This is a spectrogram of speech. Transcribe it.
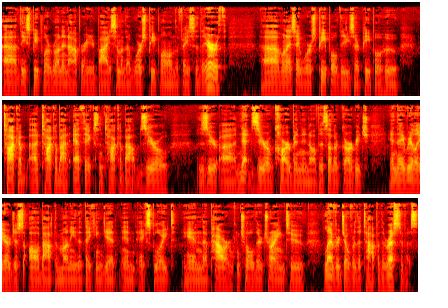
uh, these people are run and operated by some of the worst people on the face of the earth. Uh, when I say worst people, these are people who talk uh, talk about ethics and talk about zero zero uh, net zero carbon and all this other garbage and they really are just all about the money that they can get and exploit and the power and control they're trying to leverage over the top of the rest of us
